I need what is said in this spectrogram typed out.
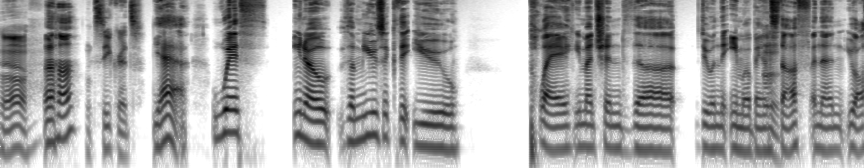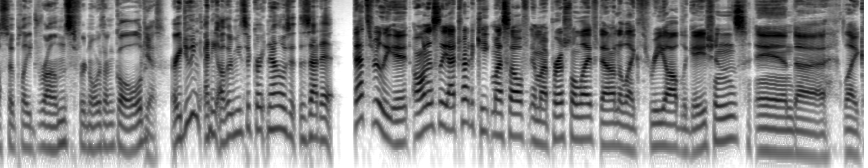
Yeah. Uh huh. Secrets. Yeah, with you know the music that you play. You mentioned the doing the emo band Mhm. stuff, and then you also play drums for Northern Gold. Yes. Are you doing any other music right now? Is it is that it? That's really it. Honestly, I try to keep myself in my personal life down to like three obligations and uh like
